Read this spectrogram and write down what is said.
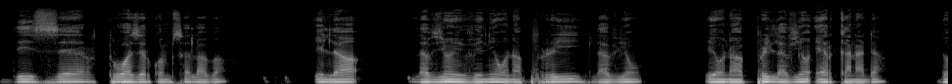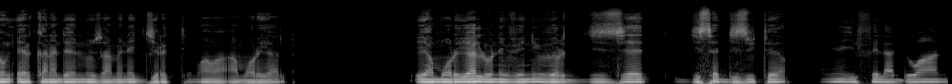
2 heures, 3 heures comme ça là-bas. Et là, l'avion est venu, on a pris l'avion et on a pris l'avion Air Canada. Donc Air Canada nous a amené directement à Montréal. Et à Montréal, on est venu vers 17, 17 18 heures. Il fait la douane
